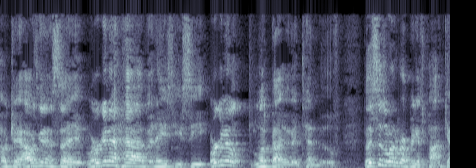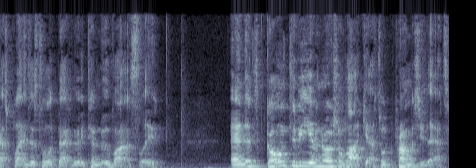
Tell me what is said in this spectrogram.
Okay, I was gonna say we're gonna have an ACC. We're gonna look back at the Big Ten move. This is one of our biggest podcast plans is to look back at the Big Ten move, honestly, and it's going to be an emotional podcast. We'll promise you that.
